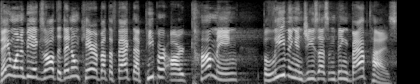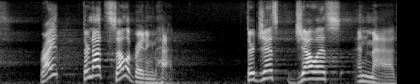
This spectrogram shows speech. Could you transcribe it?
They want to be exalted. They don't care about the fact that people are coming, believing in Jesus, and being baptized, right? They're not celebrating that. They're just jealous and mad.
